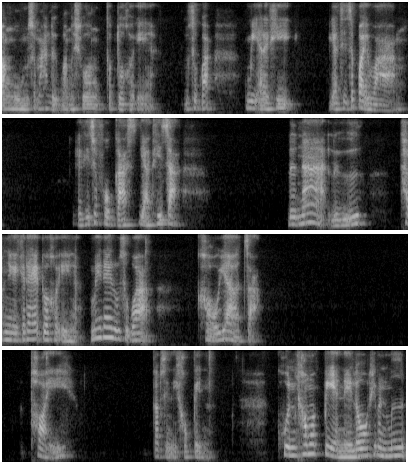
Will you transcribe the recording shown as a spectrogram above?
บางมุมใช่ไหมหรือบางช่วงกับตัวเขาเองอะรู้สึกว่ามีอะไรที่อยากที่จะปล่อยวาง อยากที่จะโฟกัส อยากที่จะเดินหน้าหรือทำยังไงก็ได้ให้ตัวเขาเองอะไม่ได้รู้สึกว่าเขาอยากจะ ถอยกับสิ่งที่เขาเป็น คุณเข้ามาเปลี่ยนในโลกที่มันมืด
